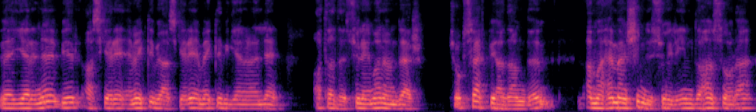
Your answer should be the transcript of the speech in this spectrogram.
ve yerine bir askeri, emekli bir askeri, emekli bir generale atadı. Süleyman Önder. Çok sert bir adamdı ama hemen şimdi söyleyeyim daha sonra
